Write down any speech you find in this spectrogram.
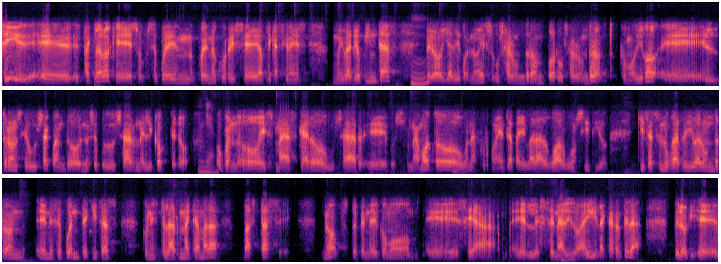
Sí, eh, está claro que eso, se pueden, pueden ocurrirse aplicaciones muy variopintas, mm. pero ya digo, no es usar un dron por usar un dron. Como digo, eh, el dron se usa cuando no se puede usar un helicóptero o cuando es más caro usar eh, pues una moto o una furgoneta para llevar algo a algún sitio. Quizás en lugar de llevar un dron en ese puente, quizás con instalar una cámara bastase. ¿no? Pues depende de cómo eh, sea el escenario ahí, la carretera. Pero eh,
